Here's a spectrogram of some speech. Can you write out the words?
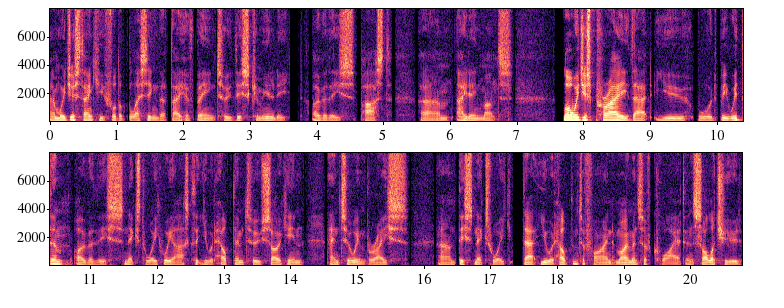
and we just thank you for the blessing that they have been to this community over these past um, 18 months. Lord, we just pray that you would be with them over this next week. We ask that you would help them to soak in and to embrace um, this next week, that you would help them to find moments of quiet and solitude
